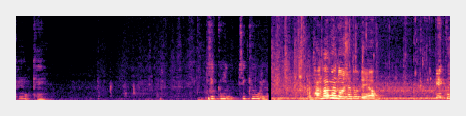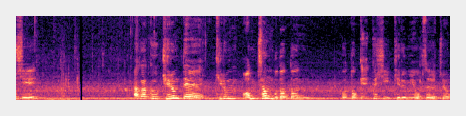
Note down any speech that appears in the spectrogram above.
이렇게? 찍히, 찍히고 있나? 담가만 놓으셔도 돼요. 깨끗이. 아까 그 기름때 기름 엄청 묻었던 것도 깨끗이 기름이 없어졌죠.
